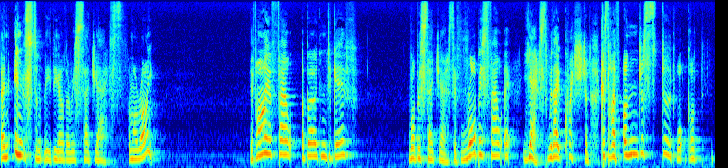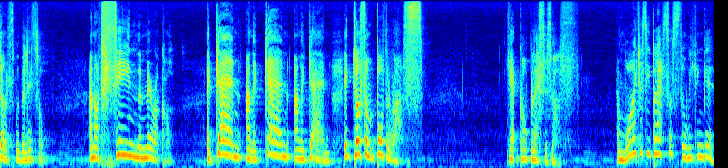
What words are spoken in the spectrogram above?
then instantly the other is said yes. Am I right? If I have felt a burden to give, Rob has said yes. If Rob has felt it, yes, without question, because I've understood what God does with a little. And I've seen the miracle again and again and again. It doesn't bother us. Yet God blesses us. And why does He bless us? So we can give.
